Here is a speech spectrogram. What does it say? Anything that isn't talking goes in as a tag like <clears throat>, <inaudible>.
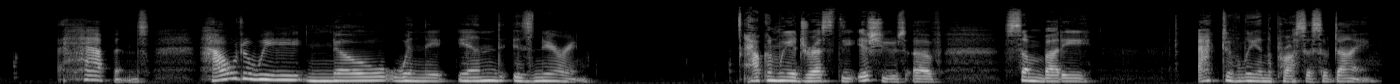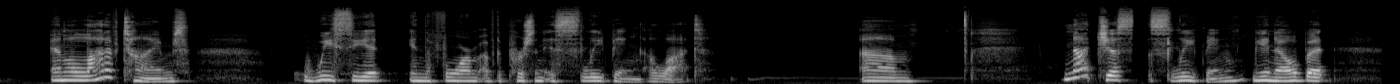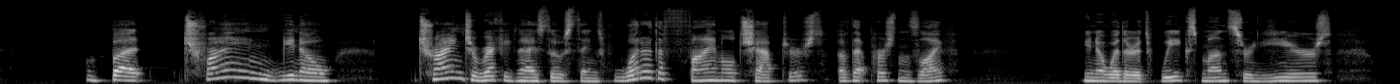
happens. How do we know when the end is nearing? How can we address the issues of somebody actively in the process of dying? And a lot of times we see it in the form of the person is sleeping a lot. Um, not just sleeping, you know, but but trying, you know, trying to recognize those things. What are the final chapters of that person's life? You know, whether it's weeks, months, or years,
